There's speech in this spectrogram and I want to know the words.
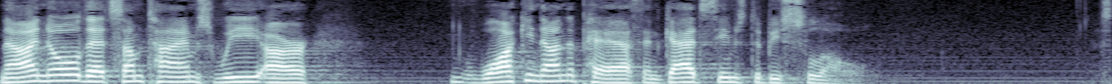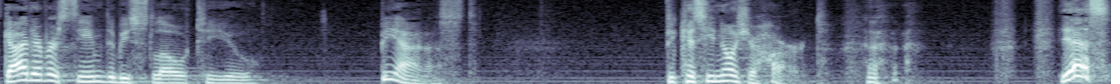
Now, I know that sometimes we are walking down the path and God seems to be slow. Has God ever seemed to be slow to you? Be honest. Because He knows your heart. Yes,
